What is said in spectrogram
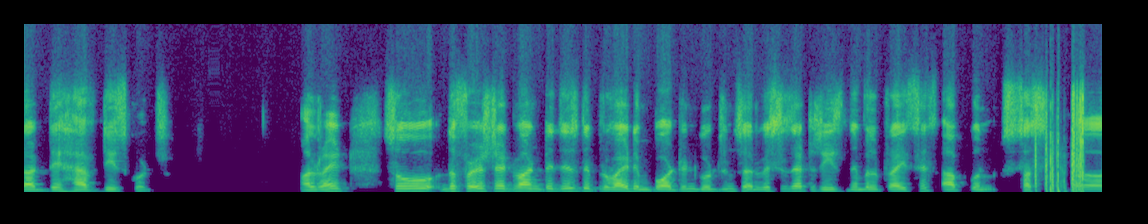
that they have these goods All right. So, the first advantage is they provide important goods and services at reasonable prices. आपको सस्ते uh,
